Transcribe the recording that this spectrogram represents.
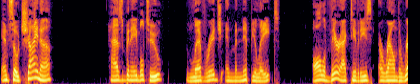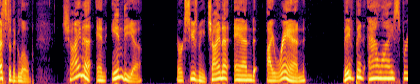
And so China has been able to leverage and manipulate all of their activities around the rest of the globe. China and India, or excuse me, China and Iran, they've been allies for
